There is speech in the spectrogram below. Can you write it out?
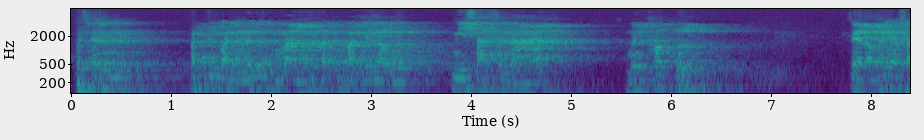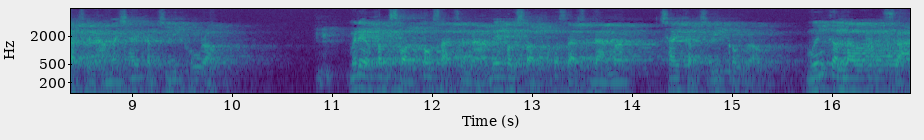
เพราะฉะนั้นปัจจุบันนึกออกมาเหมือนปัจจุบันนี้เรามีศาสนาเหมือนข้าวเปลือกแต่เราไม่ได้เอาศาสนามาใช้กับชีวิตของเรา ไม่ได้เอาคำสอนของศาสนา ไม่ได้เอาคำสอนของศาสนามาใช้กับชีวิตของเรา เหมือนกับเรารักษา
